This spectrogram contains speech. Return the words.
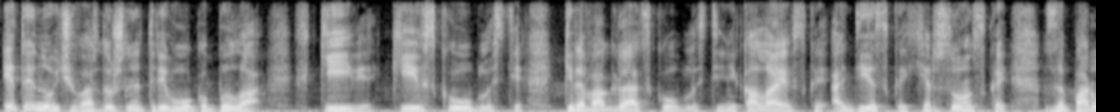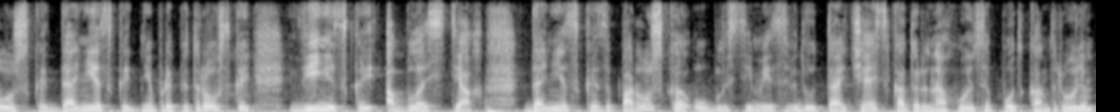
этой ночью воздушная тревога была в Киеве, Киевской области, Кировоградской области, Николаевской, Одесской, Херсонской, Запорожской, Донецкой, Днепропетровской, Винницкой областях. Донецкая и Запорожская области имеется в виду та часть, которая находится под контролем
